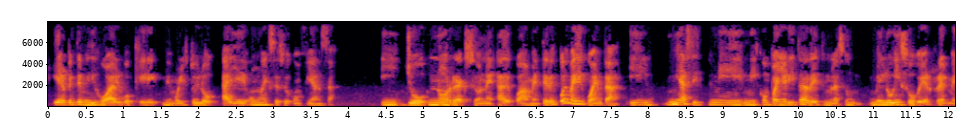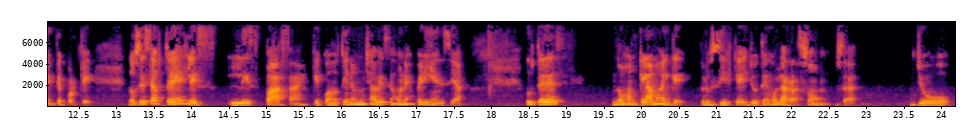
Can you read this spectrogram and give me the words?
Y de repente me dijo algo que me molestó y lo hallé un exceso de confianza y yo no reaccioné adecuadamente. Después me di cuenta y mi, mi, compañerita de estimulación me lo hizo ver realmente porque no sé si a ustedes les, les pasa que cuando tienen muchas veces una experiencia, ustedes nos anclamos en que, pero si es que yo tengo la razón, o sea, yo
